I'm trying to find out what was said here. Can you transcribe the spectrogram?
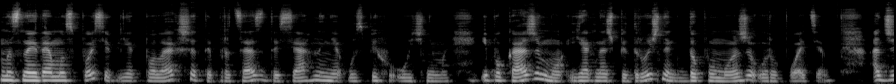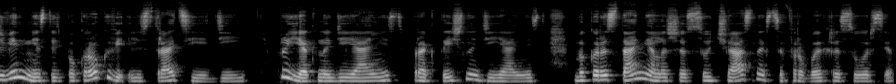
Ми знайдемо спосіб, як полегшити процес досягнення успіху учнями і покажемо, як наш підручник допоможе у роботі. Адже він містить покрокові ілюстрації дій, проєктну діяльність, практичну діяльність, використання лише сучасних цифрових ресурсів,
